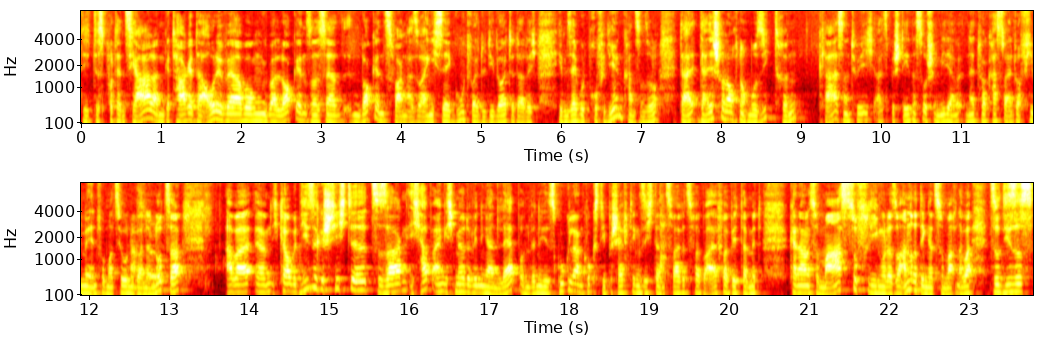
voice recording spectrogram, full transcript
die, das Potenzial an getargeter Audiowerbung über Logins, und das ist ja ein Login-Zwang, also eigentlich sehr gut, weil du die Leute dadurch eben sehr gut profilieren kannst und so. Da, da ist schon auch noch Musik drin. Klar ist natürlich, als bestehendes Social Media Network hast du einfach viel mehr Informationen Ach über so. einen Nutzer. Aber ähm, ich glaube, diese Geschichte zu sagen, ich habe eigentlich mehr oder weniger ein Lab und wenn du jetzt Google anguckst, die beschäftigen sich dann zweifelsfrei bei Alphabet damit, keine Ahnung, zum Mars zu fliegen oder so andere Dinge zu machen. Aber so dieses,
